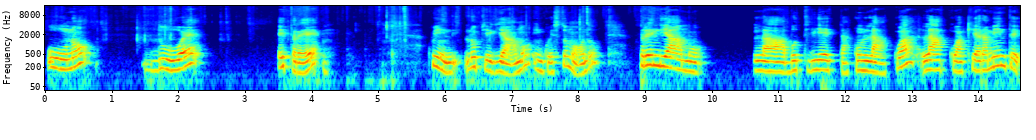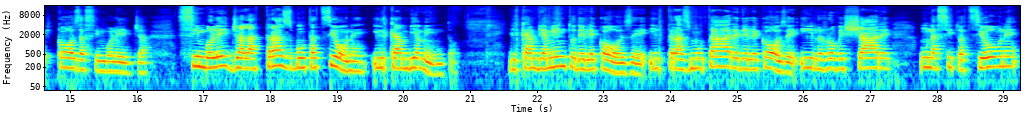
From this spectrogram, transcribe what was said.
1 2 e 3 quindi lo pieghiamo in questo modo prendiamo la bottiglietta con l'acqua l'acqua chiaramente cosa simboleggia? Simboleggia la trasmutazione il cambiamento. Il cambiamento delle cose il trasmutare delle cose il rovesciare una situazione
